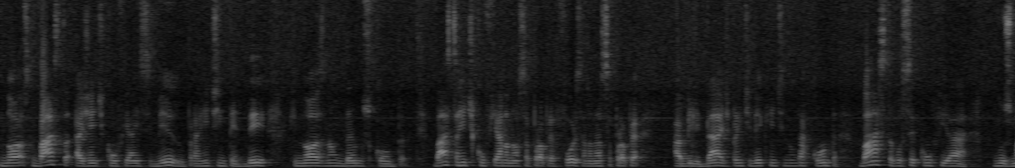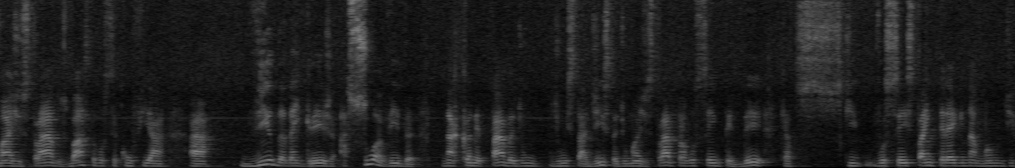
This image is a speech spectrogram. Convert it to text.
nós, basta a gente confiar em si mesmo para a gente entender que nós não damos conta. Basta a gente confiar na nossa própria força, na nossa própria habilidade para a gente ver que a gente não dá conta. Basta você confiar nos magistrados, basta você confiar a vida da igreja, a sua vida, na canetada de um, de um estadista, de um magistrado, para você entender que, a, que você está entregue na mão de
